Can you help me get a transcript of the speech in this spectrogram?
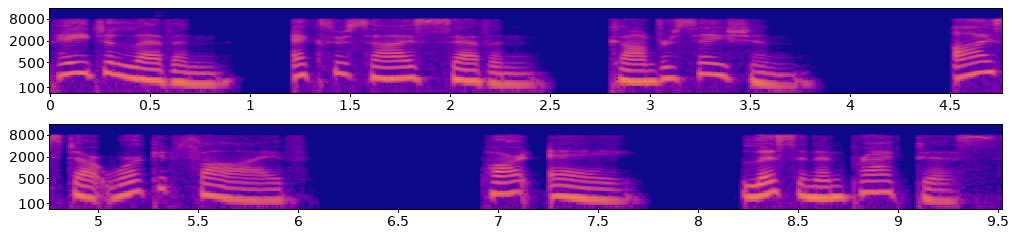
Page 11, Exercise 7, Conversation. I start work at 5. Part A, Listen and Practice.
